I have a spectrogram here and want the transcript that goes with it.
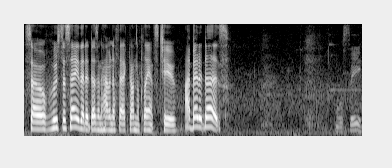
So who's to say that it doesn't have an effect on the plants too? I bet it does. We'll see.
